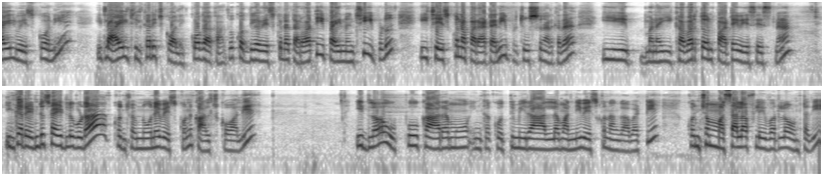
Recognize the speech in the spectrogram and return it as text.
ఆయిల్ వేసుకొని ఇట్లా ఆయిల్ చిలకరించుకోవాలి. ఎక్కువగా కాదు కొద్దిగా వేసుకున్న తర్వాత ఈ పైనుంచి ఇప్పుడు ఈ చేసుకున్న పరాటాని ఇప్పుడు చూస్తున్నారు కదా ఈ మన ఈ కవర్తో పాటే వేసేసిన. ఇంకా రెండు సైడ్లు కూడా కొంచెం నూనె వేసుకొని కాల్చుకోవాలి. ఇందులో ఉప్పు కారము ఇంకా కొత్తిమీర అల్లం అన్నీ వేసుకున్నాం కాబట్టి కొంచెం మసాలా ఫ్లేవర్లో ఉంటుంది.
